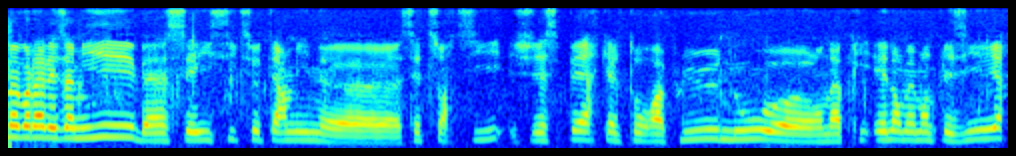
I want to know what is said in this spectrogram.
Ben voilà les amis, ben c'est ici que se termine euh, cette sortie. J'espère qu'elle t'aura plu. Nous, euh, on a pris énormément de plaisir.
